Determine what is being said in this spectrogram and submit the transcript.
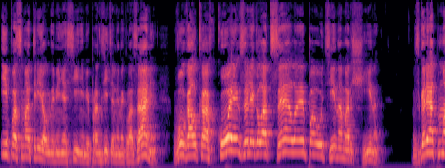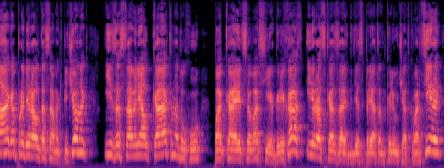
и посмотрел на меня синими пронзительными глазами, в уголках коих залегла целая паутина морщинок. Взгляд мага пробирал до самых печенок и заставлял как на духу покаяться во всех грехах и рассказать, где спрятан ключ от квартиры,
